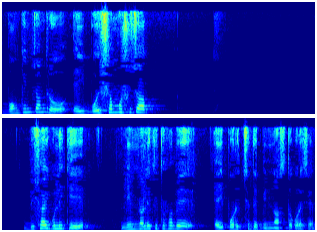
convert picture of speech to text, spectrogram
বঙ্কিমচন্দ্র এই বৈষম্যসূচক বিষয়গুলিকে নিম্নলিখিতভাবে এই পরিচ্ছেদে বিন্যস্ত করেছেন।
